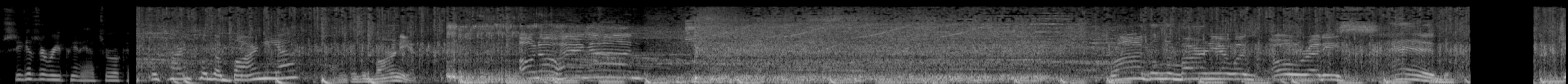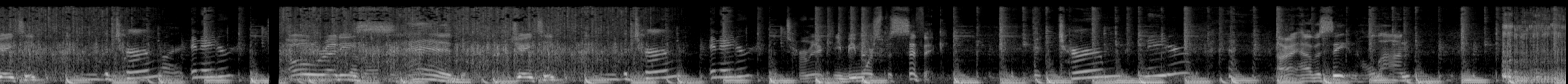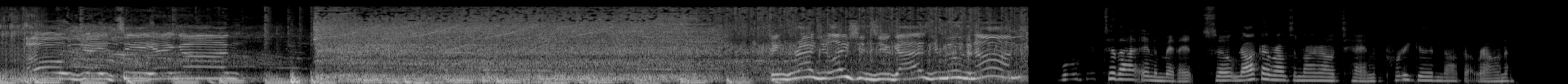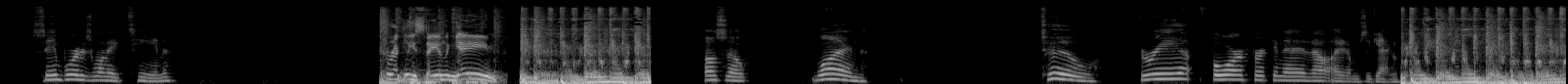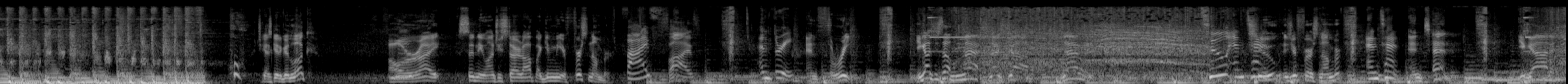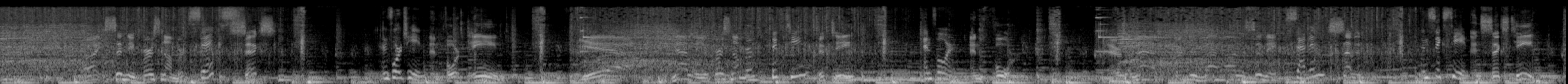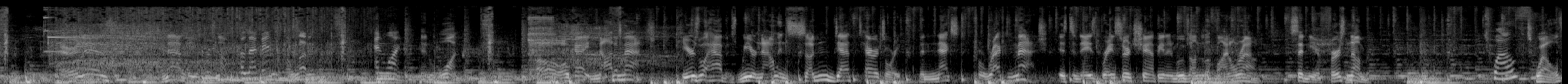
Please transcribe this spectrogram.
she gives a repeat answer. Okay. The Tarntal the Barnia. Because of Barnia. Barnia was already said. JT, The term Terminator. already said. JT, The term Terminator. Terminator, can you be more specific? The term Terminator. All right, have a seat and hold on. Oh, JT, hang on. Congratulations, you guys. You're moving on. We'll get to that in a minute. So knockout round's a 9 out of 10. Pretty good knockout round. Same board as 118. Correctly, stay in the game. Also, one, two, three, four freaking edited out items again. Whew, Did you guys get a good look? All right. Sydney, why don't you start off by giving me your first number? Five Five and three. and three. You got yourself a match. Nice job. Natalie, Two and ten. two is your first number, and ten. and ten. You got it. All right, Sydney, first number. Six Six and fourteen. and 14. Yeah. Natalie, your first number? Fifteen 15 and four. and 4. There's a match. Pressure's back on to Sydney. Seven 7 and sixteen. and 16. There it is. Natalie, your first number? Eleven 11 and one. and 1. Oh, okay, not a match. Here's what happens. We are now in sudden death territory. The next correct match is today's Brainsurge champion and moves on to the final round. Sydney, your first number? Twelve 12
